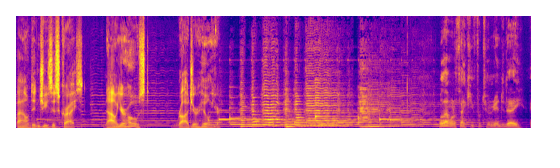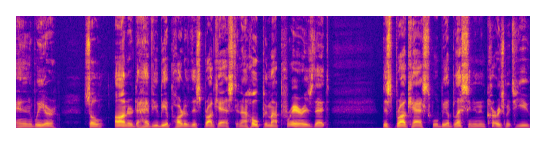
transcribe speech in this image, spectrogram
found in Jesus Christ. Now, your host, Roger Hilliard. Well, I want to thank you for tuning in today, and we are so honored to have you be a part of this broadcast. And I hope, and my prayer is that this broadcast will be a blessing and encouragement to you.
